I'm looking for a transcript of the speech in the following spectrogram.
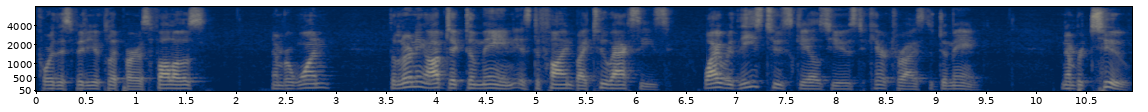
for this video clip are as follows. Number one, the learning object domain is defined by two axes. Why were these two scales used to characterize the domain? Number two,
